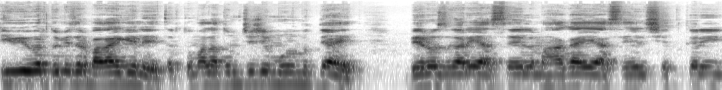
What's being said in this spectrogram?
टीव्हीवर तुम्ही जर बघायला गेले तर तुम्हाला तुमचे जे मूळ मुद्दे आहेत बेरोजगारी असेल, महागाई असेल, शेतकरी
